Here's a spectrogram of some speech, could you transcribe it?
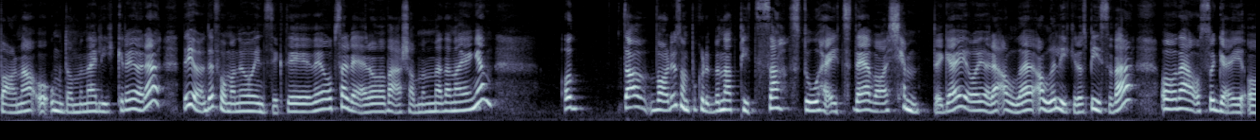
barna og ungdommene liker å gjøre. Det, gjør, det får man jo innsikt i ved å observere og være sammen med denne gjengen. Og da var det jo sånn på klubben at pizza sto høyt. Det var kjempegøy å gjøre. Alle, alle liker å spise det, og det er også gøy å,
